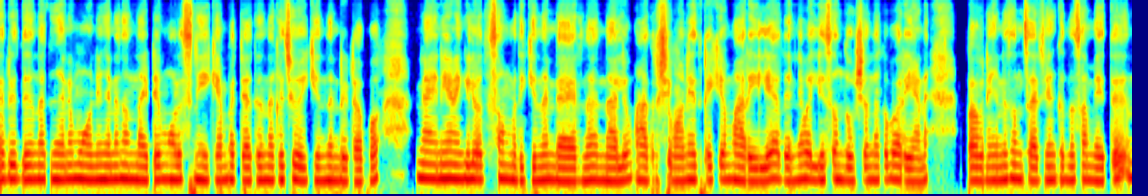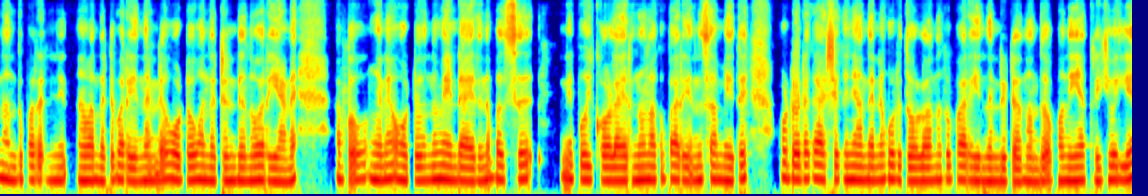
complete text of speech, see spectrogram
ഒരു ഇത് എന്നൊക്കെ ഇങ്ങനെ മോന് ഇങ്ങനെ നന്നായിട്ട് മോളെ സ്നേഹിക്കാൻ പറ്റാത്തതെന്നൊക്കെ ചോദിക്കുന്നുണ്ട് കേട്ടോ. അപ്പോൾ നയനിയാണെങ്കിലും അത് സമ്മതിക്കുന്നുണ്ടായിരുന്നു. എന്നാലും ആദർശമോനെ എത്രയൊക്കെ മാറിയില്ലേ? അതന്നെ വലിയ സന്തോഷം എന്നൊക്കെ പറയാണ്. അപ്പോൾ അവരിങ്ങനെ സംസാരിച്ച് നിൽക്കുന്ന സമയത്ത് നന്ദു പറഞ്ഞ് വന്നിട്ട് പറയുന്നുണ്ട്. ഓട്ടോ വന്നിട്ടുണ്ട് എന്ന് പറയാണ്. അപ്പോൾ ഇങ്ങനെ ഓട്ടോ ഒന്നും വേണ്ടായിരുന്നു. ബസ് പോയിക്കോളായിരുന്നു എന്നൊക്കെ പറയുന്ന സമയത്ത് ഓട്ടോയുടെ കാശൊക്കെ ഞാൻ തന്നെ കൊടുത്തോളാം എന്നൊക്കെ പറയുന്നുണ്ട് കേട്ടോ നന്ദു. അപ്പോൾ നീ അത്രയ്ക്ക് വലിയ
